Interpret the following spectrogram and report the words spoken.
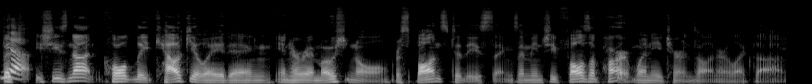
But Yeah. she's not coldly calculating in her emotional response to these things. I mean, she falls apart when he turns on her like that.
